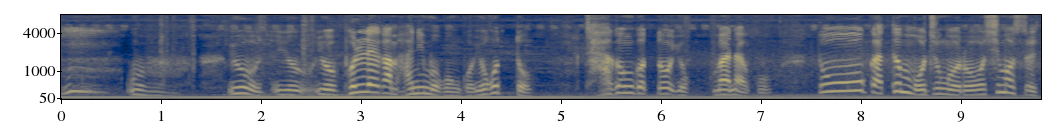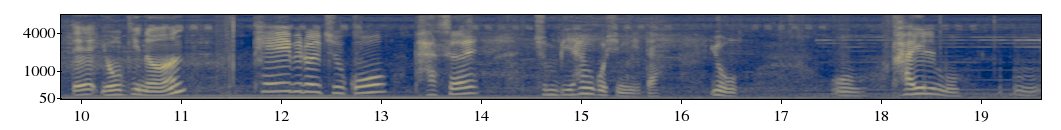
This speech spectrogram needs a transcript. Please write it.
요, 요, 요 벌레가 많이 먹은 거 요것도 작은 것도 요만하고 똑같은 모종으로 심었을 때 여기는 퇴비를 주고 밭을 준비한 곳입니다. 요 어, 가일무 음,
